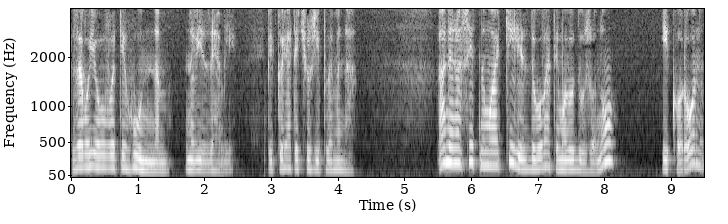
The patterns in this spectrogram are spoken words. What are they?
завойовувати гуннам нові землі, підкоряти чужі племена, а ненаситному Аттілі здобувати молоду жону і корону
